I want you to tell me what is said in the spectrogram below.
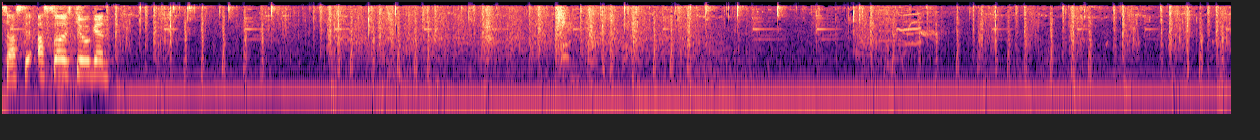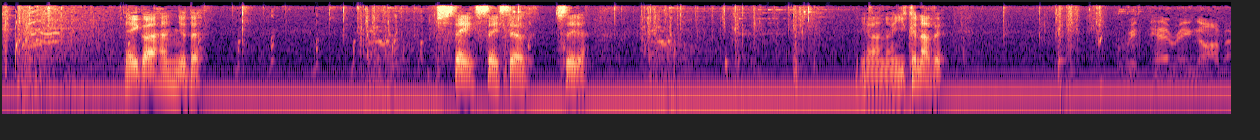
So I saw his kill again. There you go, hand you're there. Stay, stay, stay, stay there. Yeah, no, you can have it. Repairing armor.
